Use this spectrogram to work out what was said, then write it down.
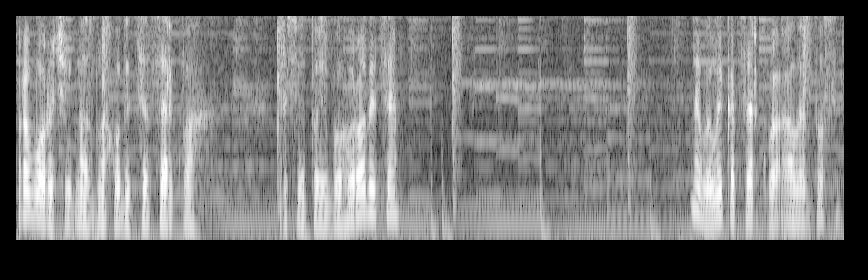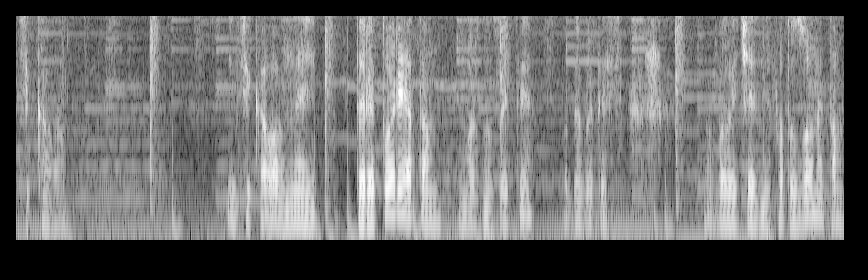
Праворуч від нас знаходиться церква Пресвятої Богородиці. Невелика церква, але досить цікава. І цікава в неї територія, там можна зайти, подивитись величезні фотозони там.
